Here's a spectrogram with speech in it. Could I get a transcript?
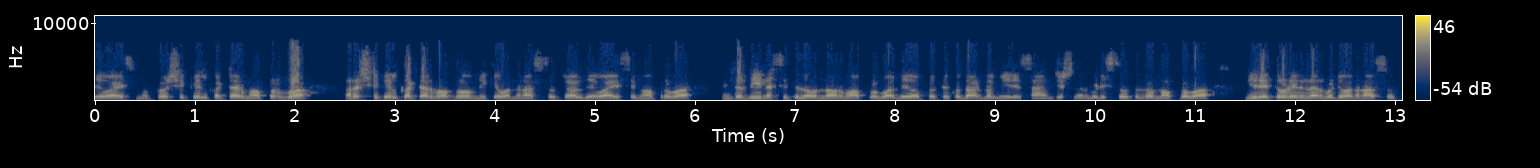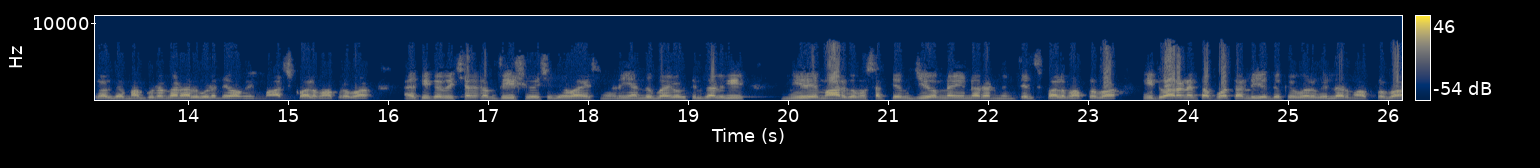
దేవా ఎస్మ ప్రభా షెకెల్ కట్టారు మా ప్రభా. అరశకెల్ కట్టారు మా ప్రభా నీకే వందన స్తోత్రాలు. దేవా ఎస్ఏ మా ప్రభా ఇంత దీన స్థితిలో ఉన్నారు మా ప్రభా. దేవ ప్రతి ఒక్క దాంట్లో మీరే సాయం చేసిన దాన్ని బట్టి స్తోత్రం మా ప్రభా. మీరే తోడైన దాన్ని బట్టి వందన స్తోత్రాలు. దేవ మా గుణగణాలు కూడా దేవా మేము మార్చుకోవాలి మా ప్రభా. ఐకిక విచారం తీసివేసి దేవాయస్మరణి నీ అందు భయభక్తులు కలిగి మీరే మార్గము సత్యం జీవం ఉన్నారని మేము తెలుసుకోవాలి మా ప్రభా. మీ ద్వారానే తప్ప తండ్రి యుద్ధకు ఎవరు వెళ్ళారు మా ప్రభా.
